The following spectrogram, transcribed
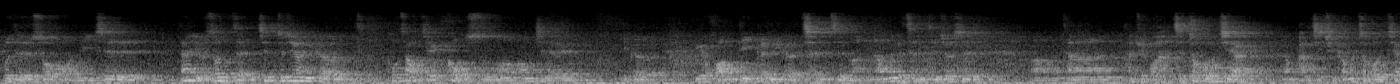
或者是说哦，你是，但有时候人就就像一个构造结构书哦，供起来一个一个皇帝跟一个臣子嘛，然后那个臣子就是啊、呃，他他去哇，这足好食，然后赶紧去赶快足好食，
